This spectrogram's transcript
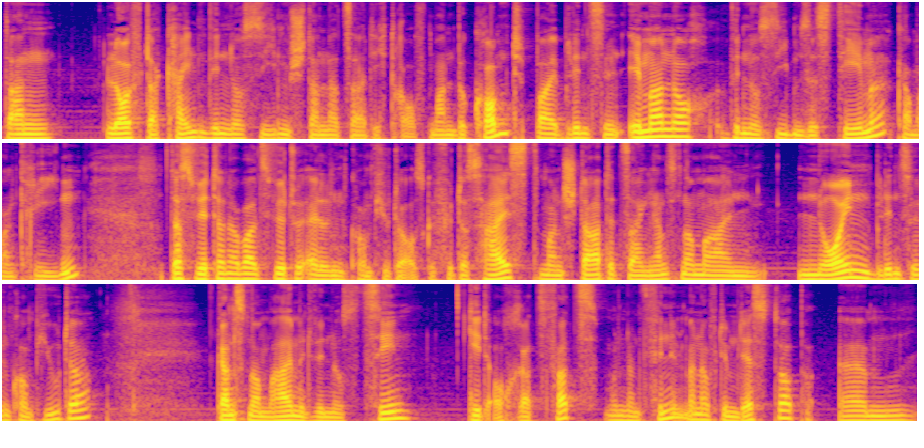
dann läuft da kein Windows 7 standardseitig drauf. Man bekommt bei Blinzeln immer noch Windows 7 Systeme, kann man kriegen. Das wird dann aber als virtuellen Computer ausgeführt. Das heißt, man startet seinen ganz normalen neuen Blinzeln Computer, ganz normal mit Windows 10, geht auch ratzfatz und dann findet man auf dem Desktop ähm,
